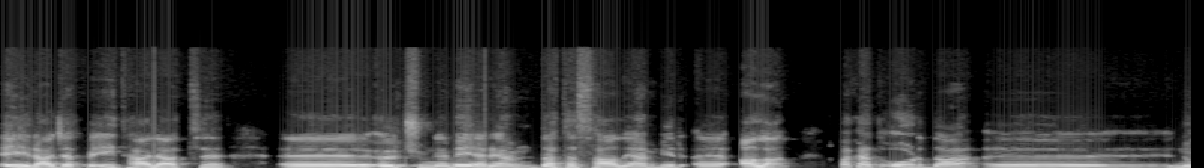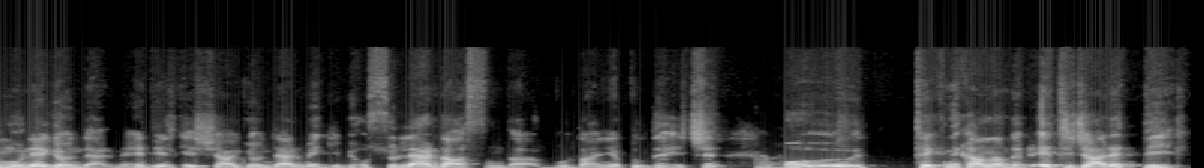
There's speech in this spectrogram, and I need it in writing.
e-ihracat ve e-ithalatı e, ölçümleme yarayan data sağlayan bir e, alan. Fakat orada e, numune gönderme, hediyelik eşya gönderme gibi usuller de aslında buradan yapıldığı için evet. bu e, teknik anlamda bir e-ticaret değil.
